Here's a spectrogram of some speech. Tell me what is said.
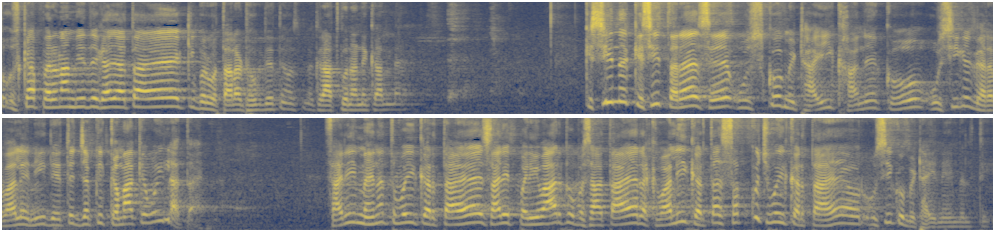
तो उसका परिणाम ये देखा जाता है कि बर वो ताला ठोक देते हैं उसमें रात को ना निकालना है किसी न किसी तरह से उसको मिठाई खाने को उसी के घर वाले नहीं देते, जबकि कमा के वही लाता है। सारी मेहनत वही करता है, सारे परिवार को बसाता है, रखवाली करता है, सब कुछ वही करता है और उसी को मिठाई नहीं मिलती।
